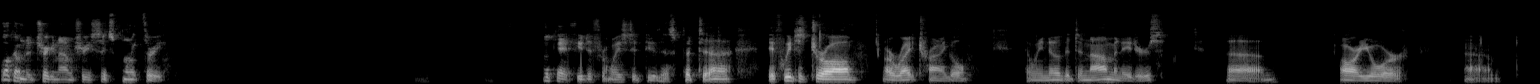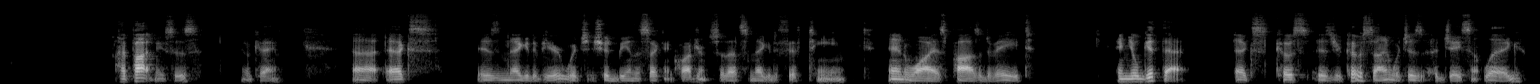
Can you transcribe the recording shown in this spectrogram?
Welcome to Trigonometry 6.3. Okay, a few different ways to do this, but uh, if we just draw our right triangle and we know the denominators um, are your um, hypotenuses, okay, uh, x is negative here, which should be in the second quadrant, so that's negative 15, and y is positive 8, and you'll get that x cos is your cosine, which is adjacent leg,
